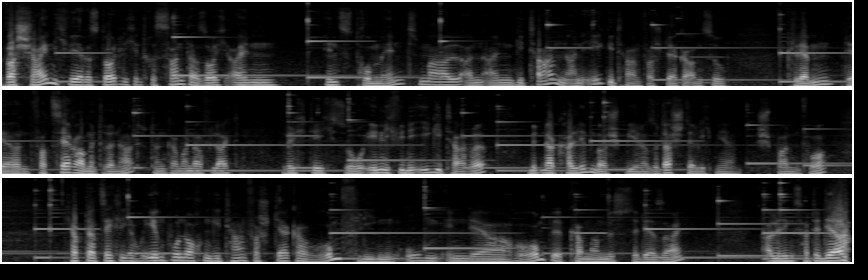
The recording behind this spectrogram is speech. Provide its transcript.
wahrscheinlich wäre es deutlich interessanter, solch ein Instrument mal an einen Gitarren, einen E-Gitarrenverstärker anzupassen anzuklemmen, der einen Verzerrer mit drin hat. Dann kann man da vielleicht richtig so ähnlich wie eine E-Gitarre mit einer Kalimba spielen. Also das stelle ich mir spannend vor. Ich habe tatsächlich auch irgendwo noch einen Gitarrenverstärker rumfliegen. Oben in der Rumpelkammer müsste der sein. Allerdings hatte der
